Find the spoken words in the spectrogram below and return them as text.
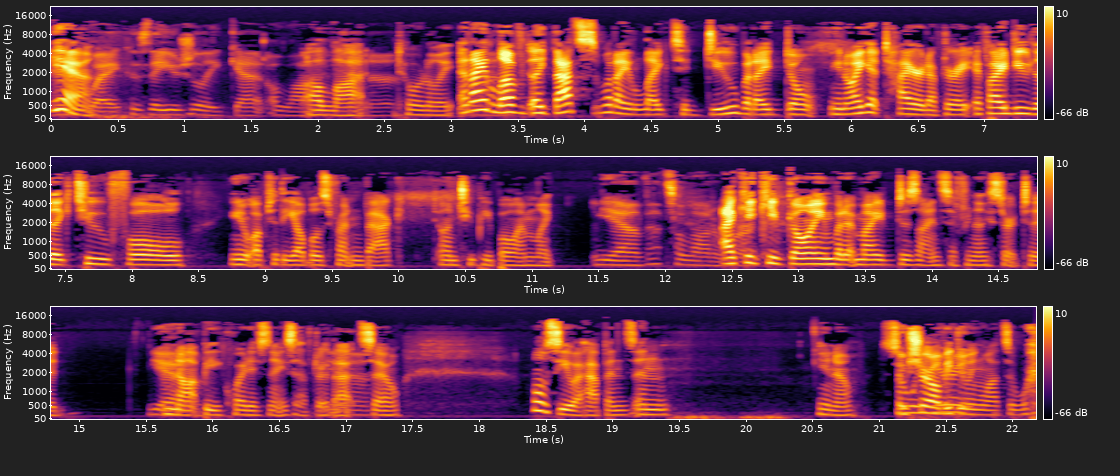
Yeah. anyway, because they usually get a lot. a lot totally and i Yeah. love like that's what i like to do but i don't you know i get tired after I, if i do like two full you know up to the elbows front and back on two people i'm like Yeah, that's a lot of. i could keep going but it, my designs definitely start to Yeah. not be quite as nice after Yeah. that. So we'll see what happens, and you know, So I'm sure I'll be you're in- doing lots of work,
